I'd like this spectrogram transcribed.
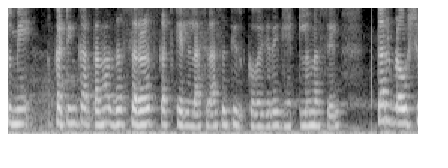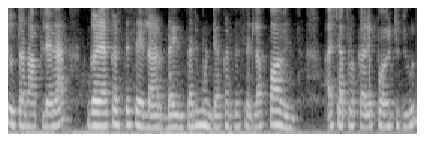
तुम्ही कटिंग करताना जर सरळच कट केलेलं असेल असं तिरकं वगैरे घेतलं नसेल तर ब्लाऊज शिवताना आपल्याला गळ्याकडच्या साईडला अर्धा इंच आणि मुंड्याकडच्या साईडला पाव इंच अशा प्रकारे पॉईंट देऊन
